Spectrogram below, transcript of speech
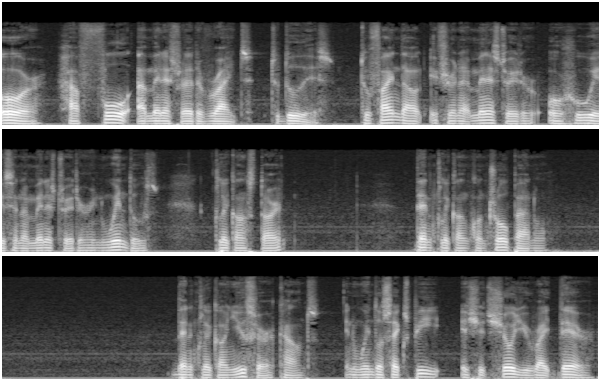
or have full administrative rights to do this. To find out if you're an administrator or who is an administrator in Windows, click on Start, then click on Control Panel, then click on User Accounts. In Windows XP, it should show you right there.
